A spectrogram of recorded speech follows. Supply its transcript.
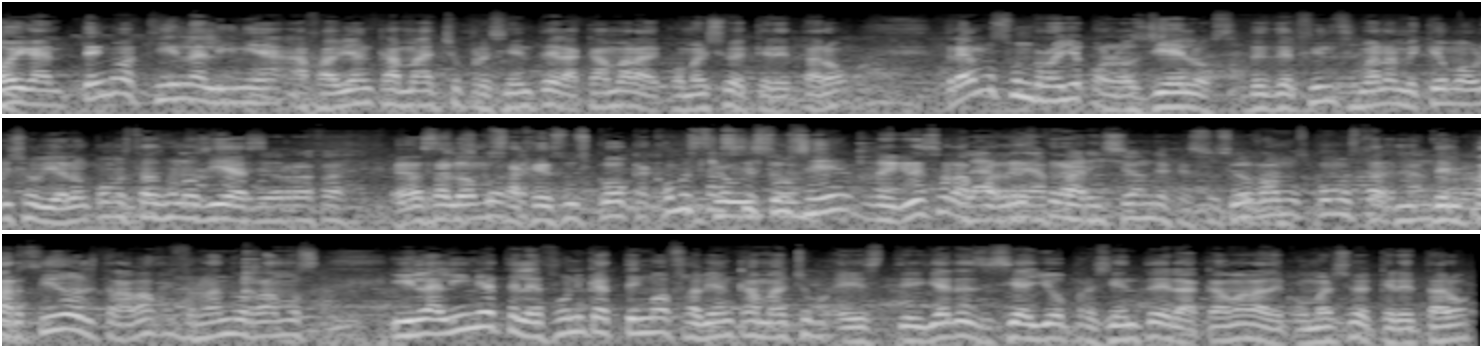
Oigan, tengo aquí en la línea a Fabián Camacho, presidente de la Cámara de Comercio de Querétaro. Traemos un rollo con los hielos. Desde el fin de semana me quedo Mauricio Villalón. ¿Cómo estás? Buenos días. Adiós, Rafa. Saludamos a. Jesús Coca. ¿Cómo estás. Jesús? eh? Regreso a la, La palestra. reaparición de Jesús Coca. Ramos, ¿cómo está? Fernando Del Ramos. partido del trabajo, Fernando Ramos. Y la línea telefónica tengo a Fabián Camacho, este, ya les decía yo, presidente de la Cámara de Comercio de Querétaro.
